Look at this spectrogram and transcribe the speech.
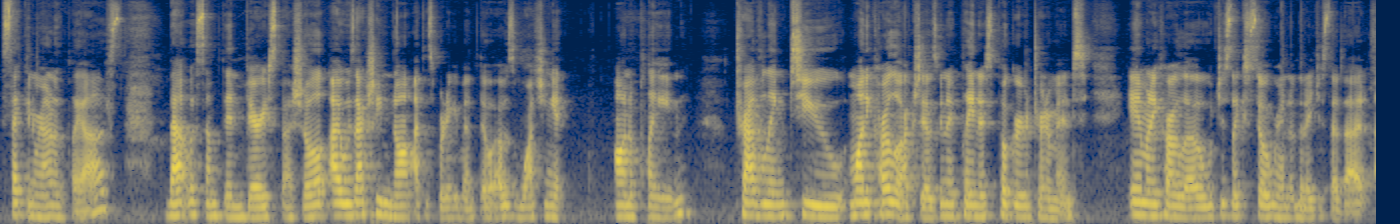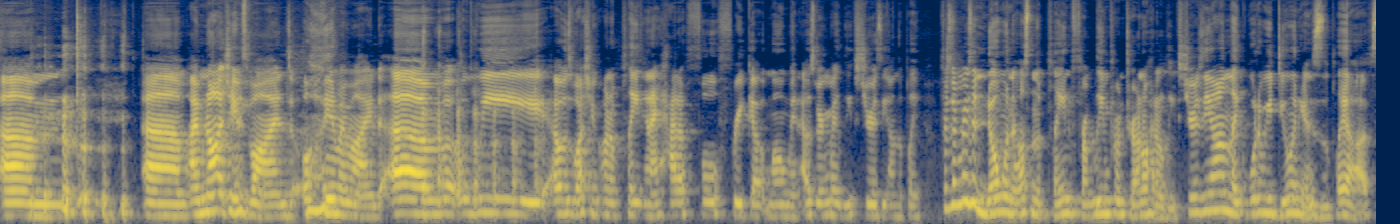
second round of the playoffs that was something very special. I was actually not at the sporting event though. I was watching it on a plane traveling to monte carlo actually. I was going to play in a poker tournament in Monte Carlo, which is like so random that I just said that. Um, um, I'm not James Bond, only in my mind. Um, we, I was watching on a plane and I had a full freak out moment. I was wearing my Leafs jersey on the plane. For some reason, no one else on the plane from leaving from Toronto had a Leafs jersey on. Like, what are we doing here? This is the playoffs.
